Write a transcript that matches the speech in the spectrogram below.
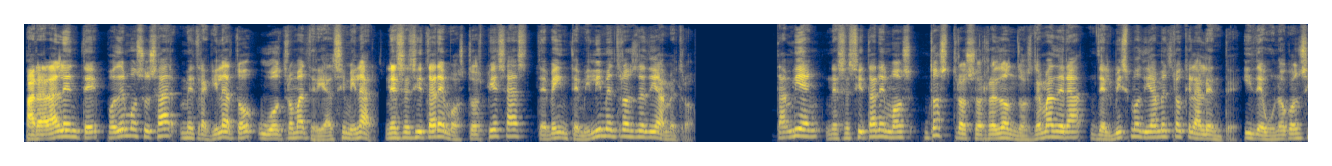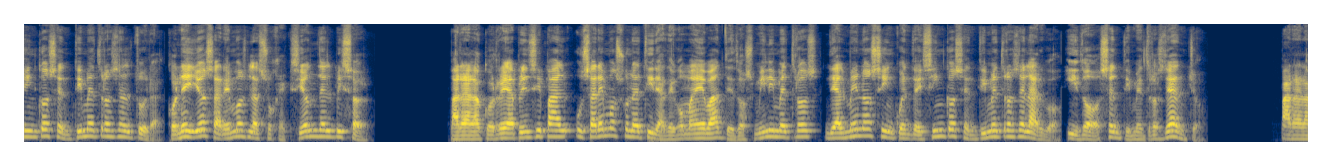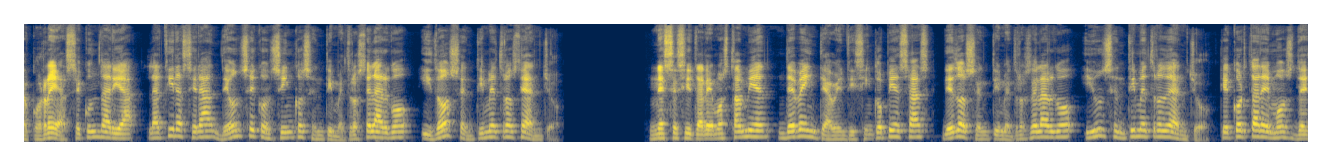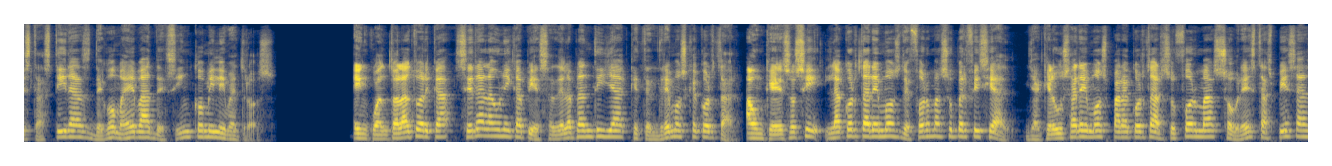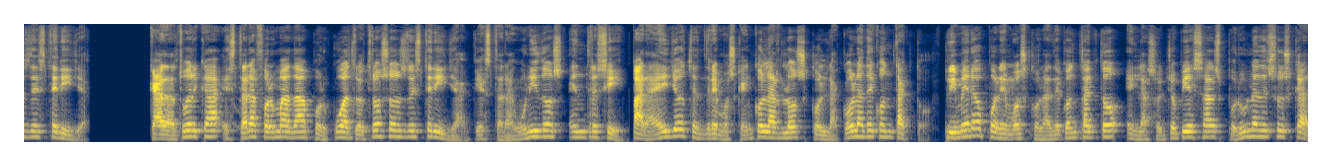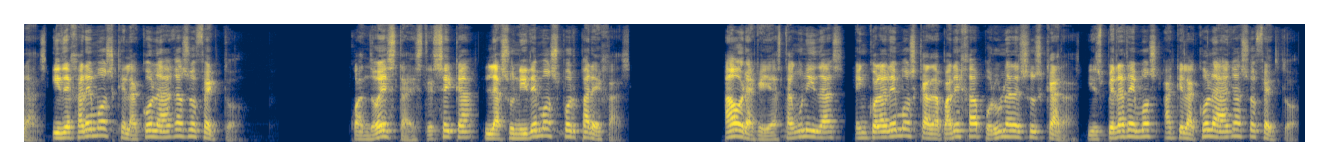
Para la lente podemos usar metraquilato u otro material similar. Necesitaremos dos piezas de 20 milímetros de diámetro. También necesitaremos dos trozos redondos de madera del mismo diámetro que la lente y de 1,5 centímetros de altura. Con ellos haremos la sujeción del visor. Para la correa principal usaremos una tira de goma eva de 2 milímetros de al menos 55 centímetros de largo y 2 centímetros de ancho. Para la correa secundaria, la tira será de 11,5 centímetros de largo y 2 centímetros de ancho. Necesitaremos también de 20 a 25 piezas de 2 centímetros de largo y 1 centímetro de ancho, que cortaremos de estas tiras de goma eva de 5 milímetros. En cuanto a la tuerca, será la única pieza de la plantilla que tendremos que cortar, aunque eso sí, la cortaremos de forma superficial, ya que la usaremos para cortar su forma sobre estas piezas de esterilla. Cada tuerca estará formada por cuatro trozos de esterilla que estarán unidos entre sí. Para ello tendremos que encolarlos con la cola de contacto. Primero ponemos cola de contacto en las ocho piezas por una de sus caras y dejaremos que la cola haga su efecto. Cuando ésta esté seca, las uniremos por parejas. Ahora que ya están unidas, encolaremos cada pareja por una de sus caras y esperaremos a que la cola haga su efecto.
